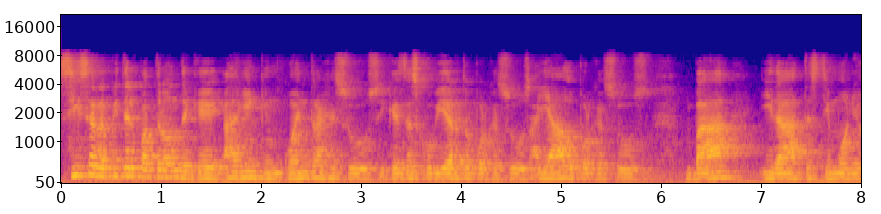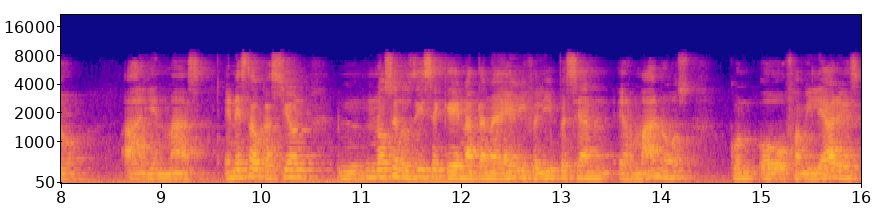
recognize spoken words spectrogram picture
Sí se repite el patrón de que alguien que encuentra a Jesús y que es descubierto por Jesús, hallado por Jesús, va y da testimonio a alguien más. En esta ocasión no se nos dice que Natanael y Felipe sean hermanos, o familiares,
